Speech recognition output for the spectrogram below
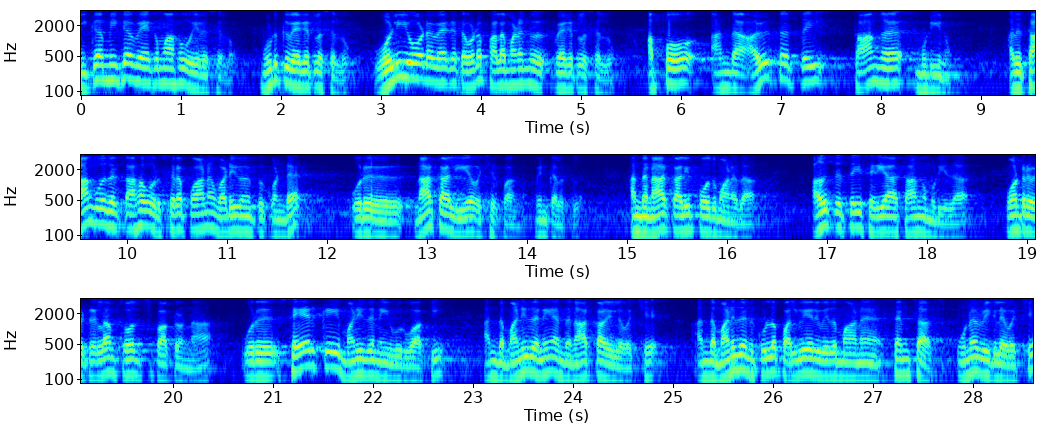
மிக மிக வேகமாக உயர செல்லும் முடுக்கு வேகத்தில் செல்லும். ஒளியோட வேகத்தை விட பல மடங்கு வேகத்தில் செல்லும். அப்போது அந்த அழுத்தத்தை தாங்க முடியணும். அது தாங்குவதற்காக ஒரு சிறப்பான வடிவமைப்பு கொண்ட ஒரு நாற்காலியை வச்சுருப்பாங்க விண்கலத்தில். அந்த நாற்காலி போதுமானதா? அழுத்தத்தை சரியாக தாங்க முடியுதா? போன்றவற்றையெல்லாம் சோதித்து பார்க்கணுன்னா ஒரு செயற்கை மனிதனை உருவாக்கி அந்த மனிதனை அந்த நாற்காலியில் வச்சு அந்த மனிதனுக்குள்ள பல்வேறு விதமான சென்சார்ஸ் உணர்வுகளை வச்சு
